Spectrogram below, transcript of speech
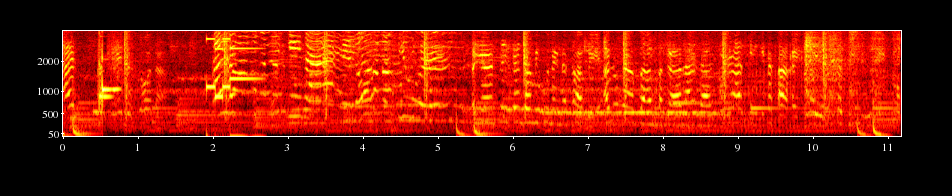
as Ate Luzona. Hello mga Marikina! Hello mga viewers! Ayan, teka, ang dami ko nang nasabi. Ano nga ba ang pag-aaralan or ating inatakay ngayon sa video na ito?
